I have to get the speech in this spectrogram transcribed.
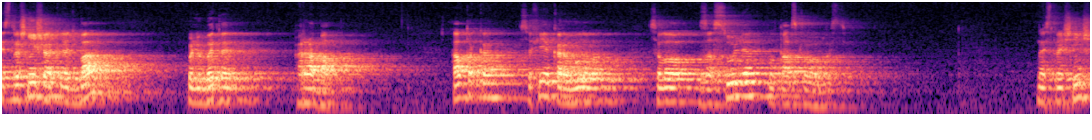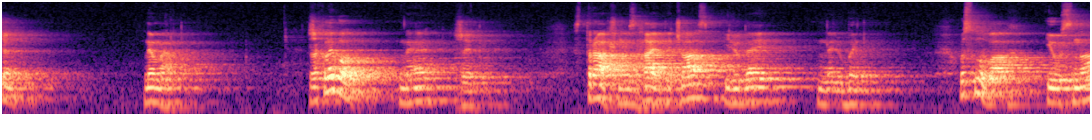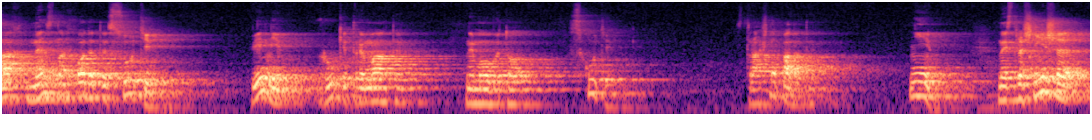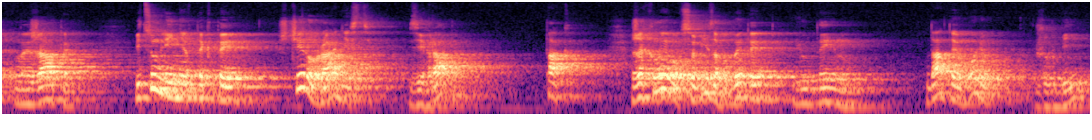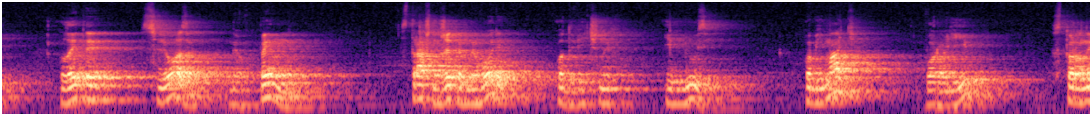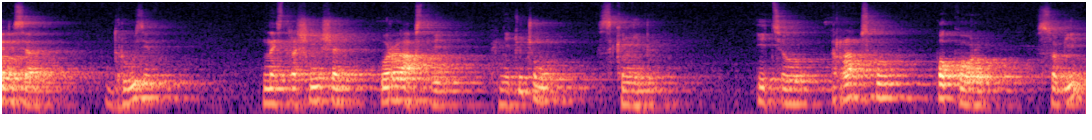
Найстрашніша клятьба полюбити раба. Авторка Софія Караулова, село Засулля, Полтавська область. Найстрашніше не вмерти. Жахливо не жити. Страшно згаяти час і людей не любити. У словах і у снах не знаходити суті, вільні руки тримати, немов би то скуті. Страшно падати? Ні. Найстрашніше лежати, від сумління втекти, щиру радість зіграти. Так, жахливо в собі загубити людину, дати волю журбі, лити Страшно жити в неволі одвічних ілюзій, обіймать ворогів, сторонитися друзів, найстрашніше у рабстві гнітючому скніти. І цю рабську покору собі.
